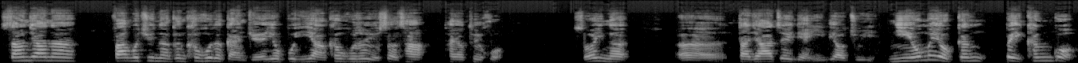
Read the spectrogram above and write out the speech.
商家呢发过去呢，跟客户的感觉又不一样。客户说有色差，他要退货。所以呢，呃，大家这一点一定要注意。你有没有跟被坑过？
